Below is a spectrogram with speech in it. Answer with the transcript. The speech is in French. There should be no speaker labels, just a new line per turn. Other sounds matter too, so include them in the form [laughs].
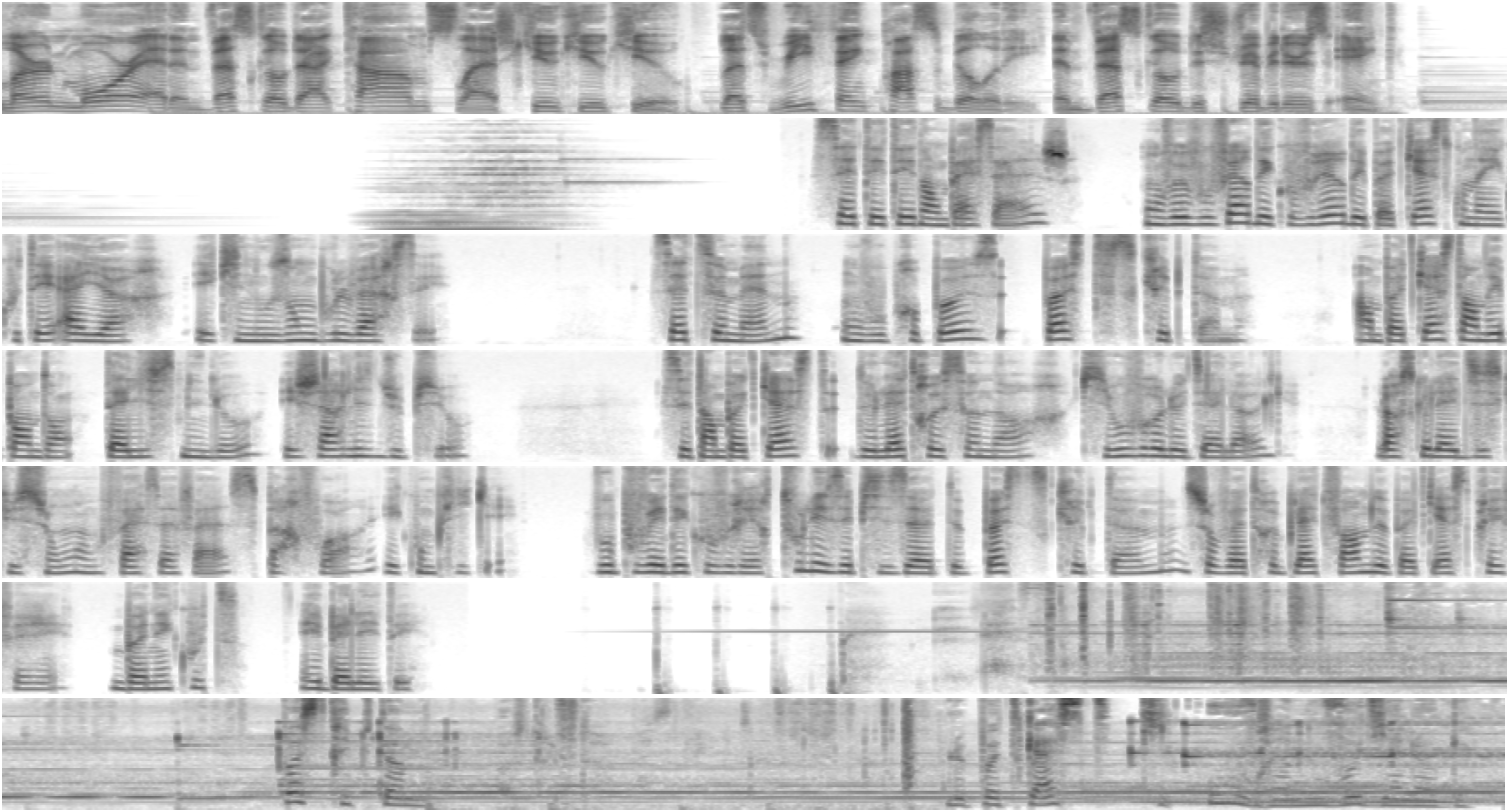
Learn more at Invesco.com slash QQQ. Let's rethink possibility. Invesco Distributors, Inc.
Cet été dans Passage, on veut vous faire découvrir des podcasts qu'on a écoutés ailleurs et qui nous ont bouleversés. Cette semaine, on vous propose Post-Scriptum, un podcast indépendant d'Alice Milo et Charlie Dupio. C'est un podcast de lettres sonores qui ouvre le dialogue lorsque la discussion face à face, parfois, est compliquée. Vous pouvez découvrir tous les épisodes de Postscriptum sur votre plateforme de podcast préférée. Bonne écoute et bel été.
Postscriptum. Le podcast qui ouvre un nouveau dialogue.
